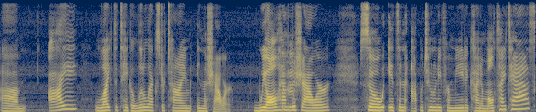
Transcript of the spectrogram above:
Um, I like to take a little extra time in the shower. We all have mm-hmm. to shower. So it's an opportunity for me to kind of multitask,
